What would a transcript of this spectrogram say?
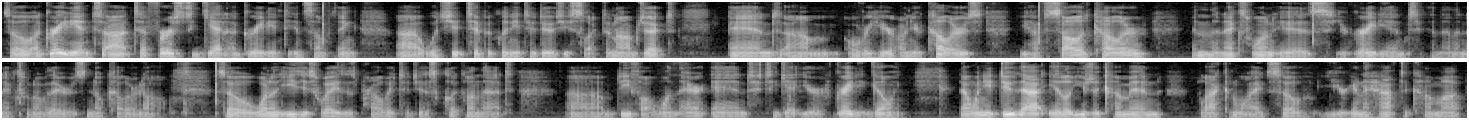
So a gradient, uh, to first get a gradient in something, uh, what you typically need to do is you select an object, and um, over here on your colors, you have solid color, and the next one is your gradient, and then the next one over there is no color at all. So one of the easiest ways is probably to just click on that um, default one there and to get your gradient going. Now when you do that, it'll usually come in black and white, so you're going to have to come up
